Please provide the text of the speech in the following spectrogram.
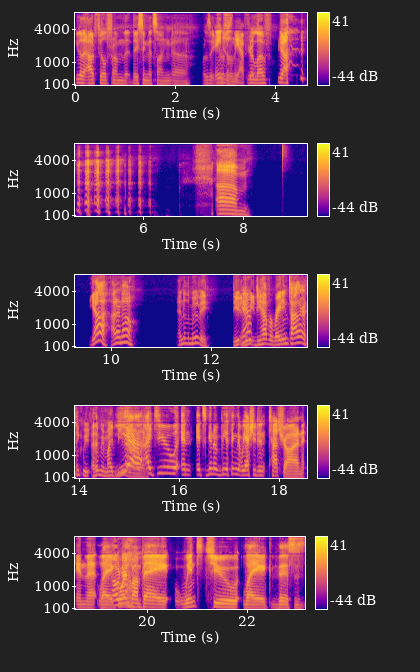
You know the outfield from the, they sing that song. Uh, what is it? Your- Angels in the afterlife. Your love, yeah. um, yeah. I don't know. End of the movie. Do you do, we, do you have a rating, Tyler? I think we I think we might be Yeah, already. I do, and it's gonna be a thing that we actually didn't touch on. In that, like, Oh, Gordon no. Bombay went to like this,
